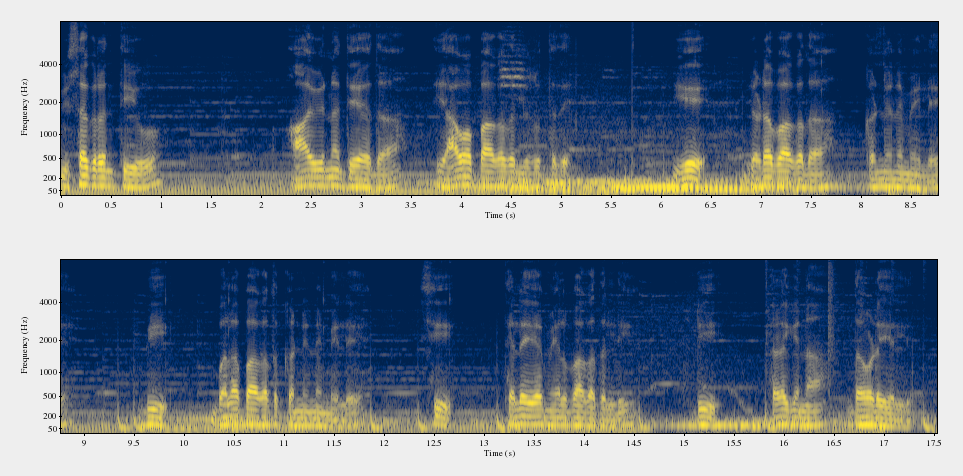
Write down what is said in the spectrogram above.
ವಿಷಗ್ರಂಥಿಯು ಆವಿನ ದೇಹದ ಯಾವ ಭಾಗದಲ್ಲಿರುತ್ತದೆ? ಎ. ಎಡಭಾಗದ ಕಣ್ಣಿನ ಮೇಲೆ, ಬಿ. ಬಲಭಾಗದ ಕಣ್ಣಿನ ಮೇಲೆ, ಸಿ. ತಲೆಯ ಮೇಲ್ಭಾಗದಲ್ಲಿ, ಡಿ. ಕೆಳಗಿನ ದವಡೆಯಲ್ಲಿ.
